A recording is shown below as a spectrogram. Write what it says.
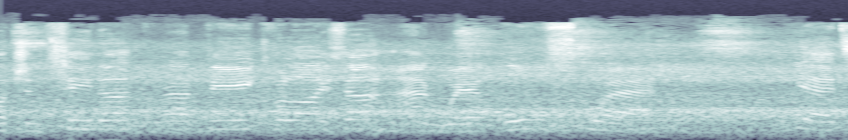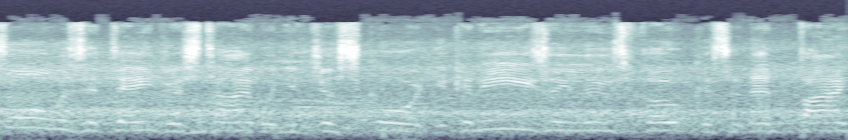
Argentina Grab the equaliser, and we're all square. Yeah, it's always a dangerous time when you've just scored. You can easily lose focus and then bang,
